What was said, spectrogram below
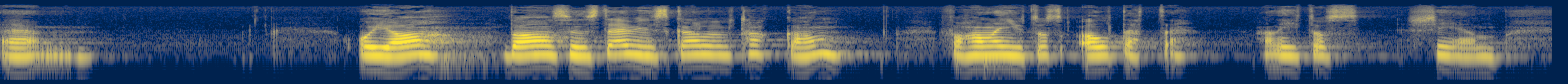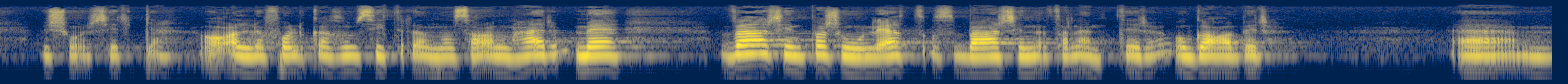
Eh, og ja, da syns jeg vi skal takke ham, for han har gitt oss alt dette. Han har gitt oss Skien misjonskirke og alle folka som sitter i denne salen her, med hver sin personlighet og hver sine talenter og gaver. Um,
